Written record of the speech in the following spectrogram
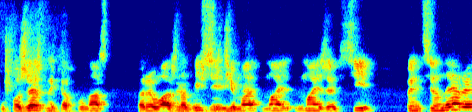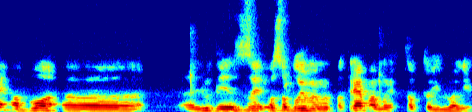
у пожежниках у нас переважна більшість, чи май, май, майже всі пенсіонери або е, люди з особливими потребами, тобто інваліди.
